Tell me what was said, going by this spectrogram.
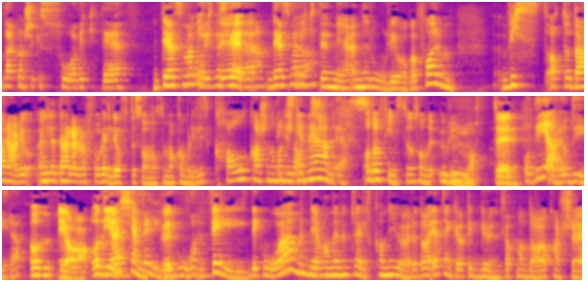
det er kanskje ikke så viktig Det som er viktig, det som er viktig med en rolig yogaform hvis at der er det jo Eller der er det i hvert fall veldig ofte sånn at man kan bli litt kald kanskje når man ligger ned. Yes. Og da fins det jo sånne ullmatter. Og de er jo dyre. Og, ja, og de de er kjempe, veldig gode. veldig gode. Men det man eventuelt kan gjøre da Jeg tenker at det Grunnen til at man da kanskje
